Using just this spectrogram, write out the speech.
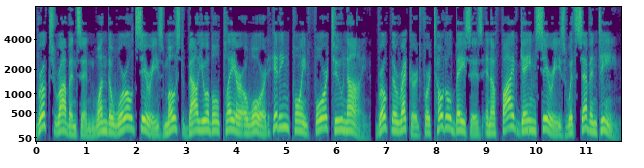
Brooks Robinson won the World Series Most Valuable Player award hitting .429, broke the record for total bases in a five-game series with 17,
